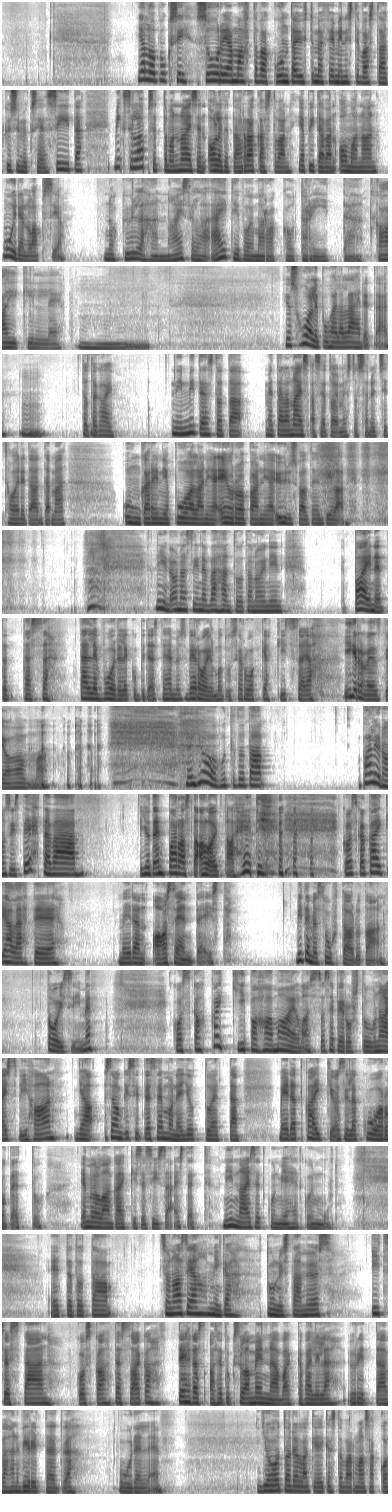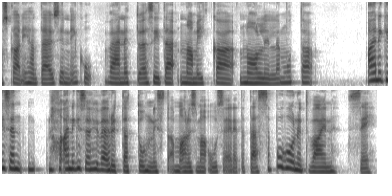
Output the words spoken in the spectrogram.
Ja lopuksi suuri ja mahtava kuntayhtymä feministi vastaa kysymykseen siitä, miksi lapsettoman naisen oletetaan rakastavan ja pitävän omanaan muiden lapsia. No kyllähän naisella äitivoimarakkautta riittää. Kaikille. Mm. Jos huolipuheella lähdetään. Mm. Totta kai. Niin miten tota, me täällä naisasiatoimistossa nyt sitten hoidetaan tämä Unkarin ja Puolan ja Euroopan ja Yhdysvaltojen tilanne? Niin, onhan siinä vähän tuota noin niin painetta tässä tälle vuodelle, kun pitäisi tehdä myös veroilmoitus ja ruokkia kissa. Ja... Hirveästi on hommaa. no joo, mutta tota, paljon on siis tehtävää, joten parasta aloittaa heti, koska kaikkihan lähtee meidän asenteista. Miten me suhtaudutaan toisiimme – koska kaikki paha maailmassa se perustuu naisvihaan ja se onkin sitten semmoinen juttu, että meidät kaikki on sillä kuorutettu ja me ollaan kaikki se sisäistetty, niin naiset kuin miehet kuin muut. Että tota, se on asia, minkä tunnistaa myös itsestään, koska tässä aika tehdasasetuksella mennään, vaikka välillä yrittää vähän virittäytyä uudelleen. Joo, todellakin, eikä sitä varmaan saa koskaan ihan täysin niin kuin väännettyä sitä namikkaa nollille, mutta ainakin, sen, ainakin se on hyvä yrittää tunnistaa mahdollisimman usein, että tässä puhuu nyt vain se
